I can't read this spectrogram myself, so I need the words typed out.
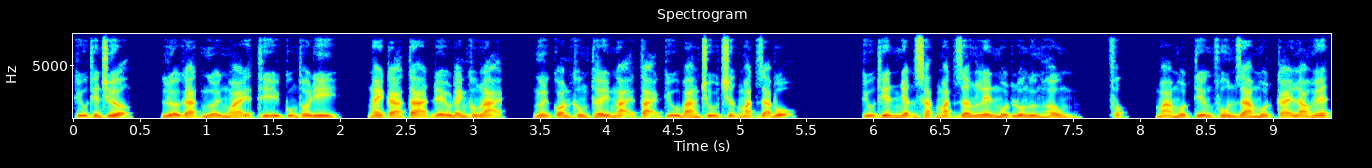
cựu thiên trượng, lừa gạt người ngoài thì cũng thôi đi, ngay cả ta đều đánh không lại, ngươi còn không thấy ngại tại cựu bang chủ trước mặt giả bộ. Cựu thiên nhẫn sắc mặt dâng lên một luồng ngừng hồng phúc mà một tiếng phun ra một cái lao huyết.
